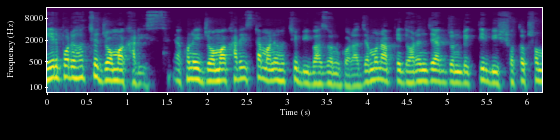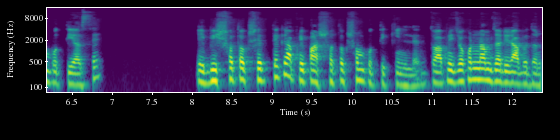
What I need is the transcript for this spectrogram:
এরপরে হচ্ছে জমা খারিজ। এখন এই জমা খারিজটা মানে হচ্ছে বিভাজন করা। যেমন আপনি ধরেন যে একজন ব্যক্তির বিশ শতক সম্পত্তি আছে, এই বিশ শতক সের থেকে আপনি পাঁচ শতক সম্পত্তি কিনলেন। তো আপনি যখন নামজারির আবেদন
